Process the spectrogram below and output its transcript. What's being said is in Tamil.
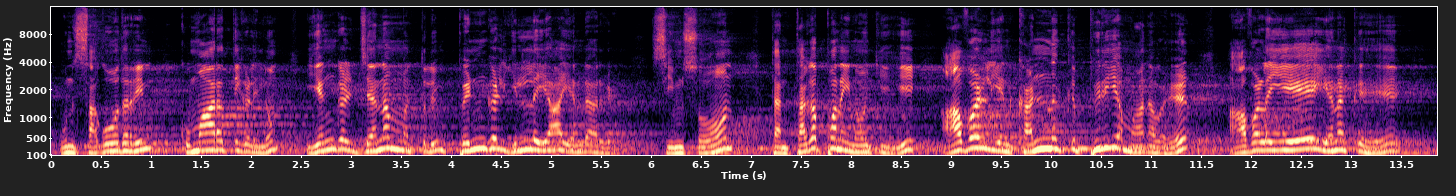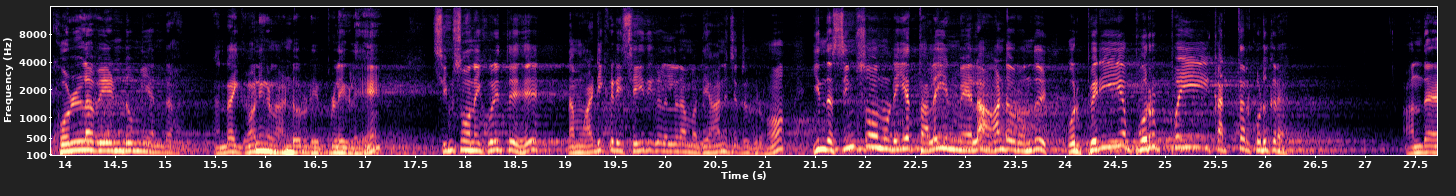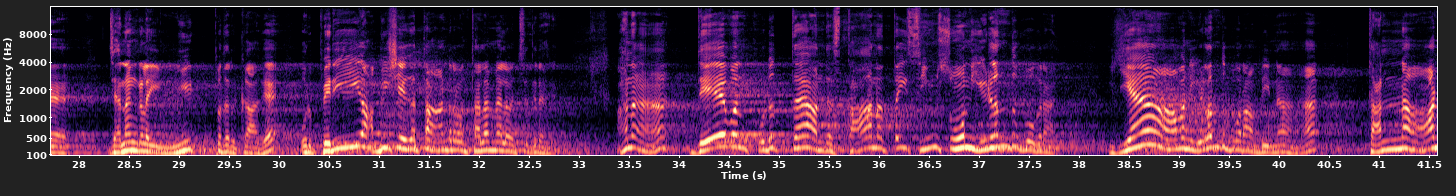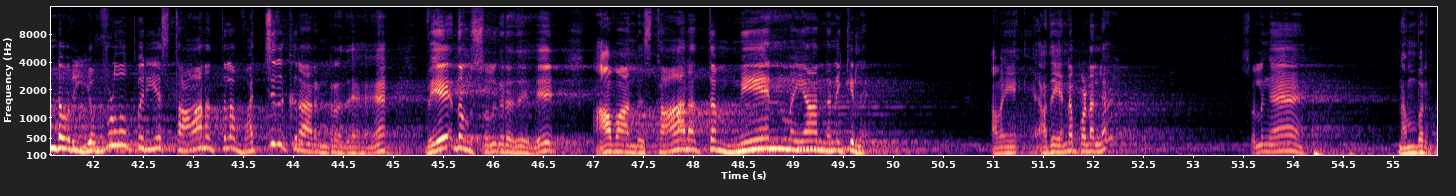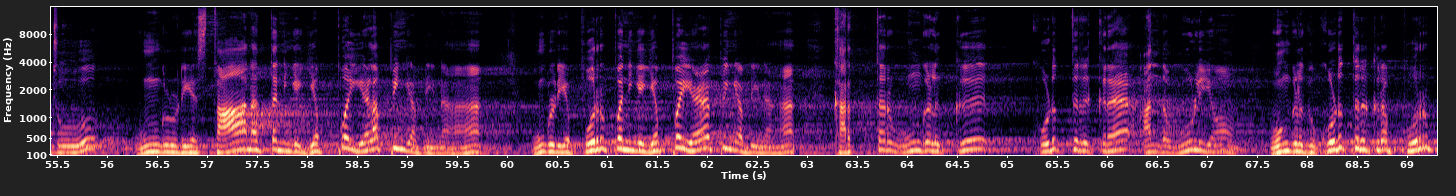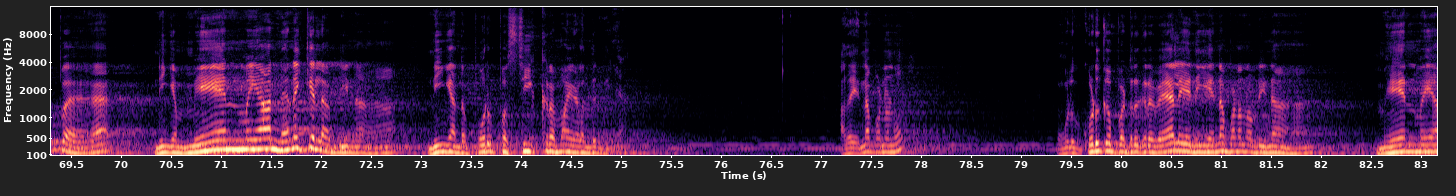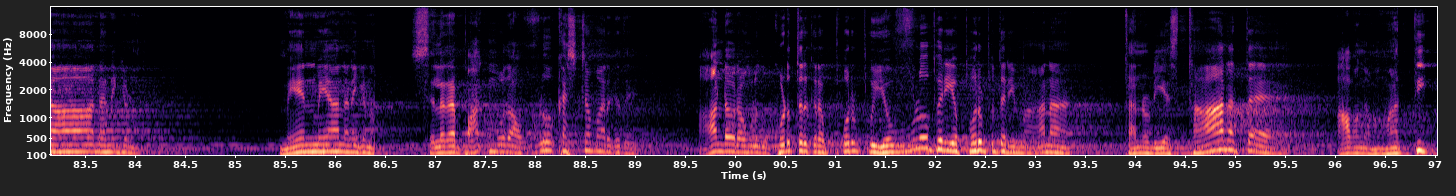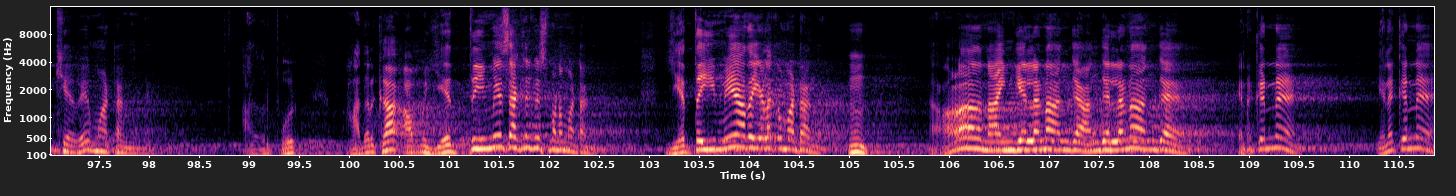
உன் சகோதரின் குமாரத்திகளிலும் எங்கள் ஜனம் மத்திலும் பெண்கள் இல்லையா? என்றார்கள். சிம்சோன் தன் தகப்பனை நோக்கி அவள் என் கண்ணுக்கு பிரியமானவள் அவளையே எனக்கு கொள்ள வேண்டும் என்றான். நன்றாய் கவனிங்கள் ஆண்டவருடைய பிள்ளைகளே. சிம்சோனை குறித்து நம்ம அடிக்கடி செய்திகளில் நம்ம தியானிச்சுட்டு இருக்கிறோம். இந்த சிம்சோனுடைய தலையின் மேலே ஆண்டவர் வந்து ஒரு பெரிய பொறுப்பை கர்த்தர் கொடுக்கிறார். அந்த ஜனங்களை மீட்பதற்காக ஒரு பெரிய அபிஷேகத்தை ஆண்டவன் தலை மேலே வச்சுக்கிறாரு ஆனா தேவன் கொடுத்த அந்த ஸ்தானத்தை சிம்சோன் இழந்து போகிறான். ஏன் அவன் இழந்து போறான் அப்படின்னா தன்னை ஆண்டவர் எவ்வளவு பெரிய ஸ்தானத்துல வச்சிருக்கிறாருன்றத வேதம் சொல்கிறது. அவன் அந்த ஸ்தானத்தை மேன்மையா நினைக்கல. அவன் அதை என்ன பண்ணல? சொல்லுங்க. நம்பர் டூ உங்களுடைய ஸ்தானத்தை நீங்க எப்போ இழப்பீங்க அப்படின்னா உங்களுடைய பொறுப்பை நீங்கள் எப்போ இழப்பீங்க அப்படின்னா கர்த்தர் உங்களுக்கு கொடுத்துருக்கிற அந்த ஊழியம் உங்களுக்கு கொடுத்துருக்கிற பொறுப்பை நீங்கள் மேன்மையாக நினைக்கல அப்படின்னா நீங்கள் அந்த பொறுப்பை சீக்கிரமாக இழந்துருவீங்க. அதை என்ன பண்ணணும்? உங்களுக்கு கொடுக்கப்பட்டிருக்கிற வேலையை நீங்கள் என்ன பண்ணணும் அப்படின்னா மேன்மையாக நினைக்கணும். மேன்மையாக நினைக்கணும். சிலரை பார்க்கும்போது அவ்வளோ கஷ்டமாக இருக்குது. ஆண்டவர் அவங்களுக்கு கொடுத்துருக்கிற பொறுப்பு எவ்வளோ பெரிய பொறுப்பு தெரியுமா? ஆனால் தன்னுடைய ஸ்தானத்தை அவங்க மதிக்கவே மாட்டாங்கங்க. அது ஒரு பொ அதற்காக அவங்க எதையுமே சாக்ரிஃபைஸ் பண்ண மாட்டாங்க. எதையுமே அதை இழக்க மாட்டாங்க. ம். ஆனால் நான் இங்கே இல்லைன்னா அங்கே அங்கே இல்லைன்னா அங்கே. எனக்கு என்ன? எனக்கு என்ன?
